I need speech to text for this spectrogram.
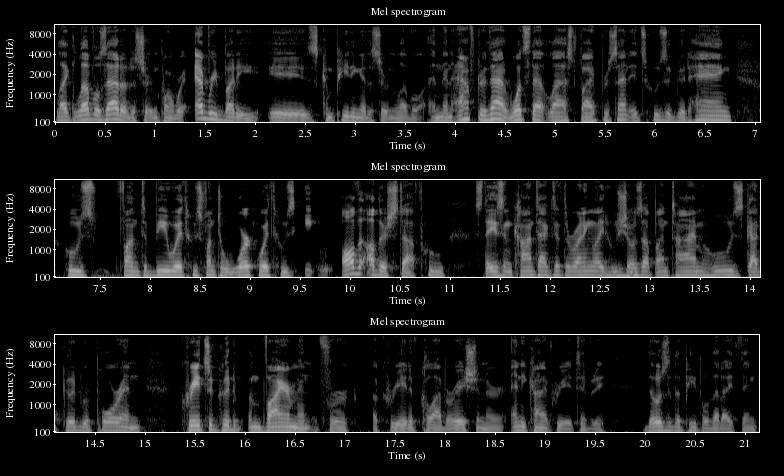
like levels out at a certain point where everybody is competing at a certain level, and then after that, what's that last five percent? It's who's a good hang, who's fun to be with, who's fun to work with, who's e- all the other stuff, who stays in contact if they're running late, who mm-hmm. shows up on time, who's got good rapport and creates a good environment for a creative collaboration or any kind of creativity. Those are the people that I think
